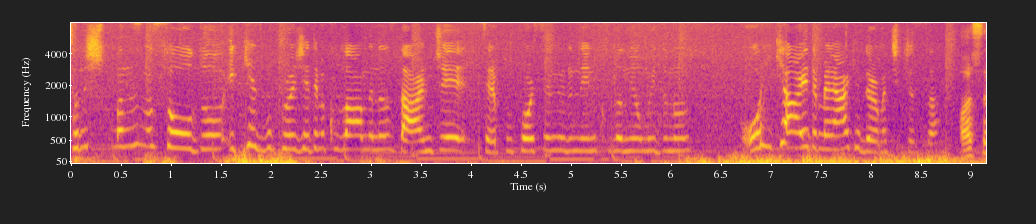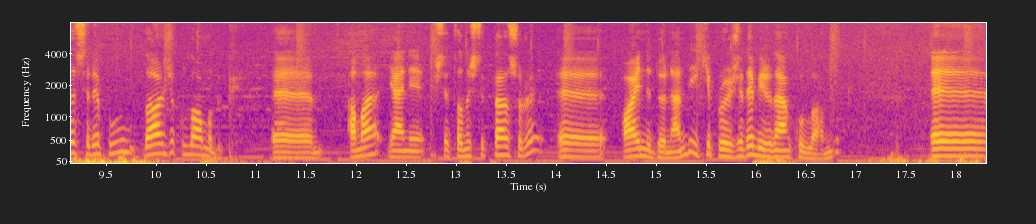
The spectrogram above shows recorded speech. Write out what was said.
tanışmanız nasıl oldu? İlk kez bu projede mi kullandınız? Daha önce Serapul porselen ürünlerini kullanıyor muydunuz? O hikayeyi de merak ediyorum açıkçası. Aslında Serapul'u daha önce kullanmadık. Ee, ama yani işte tanıştıktan sonra e, aynı dönemde iki projede birden kullandık. Ee,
